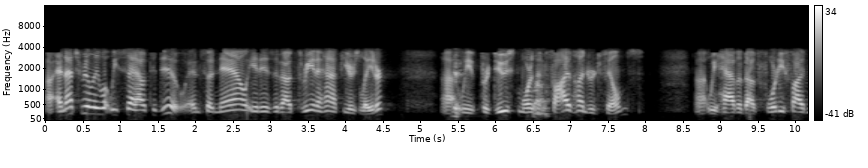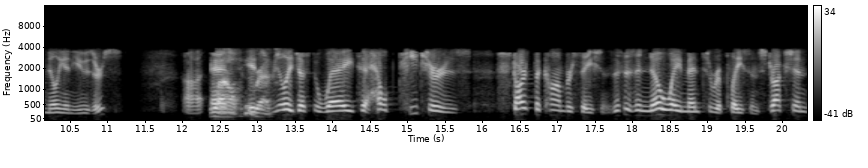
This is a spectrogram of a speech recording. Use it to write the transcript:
Uh, and that's really what we set out to do. And so now it is about three and a half years later. Uh, we've produced more wow. than 500 films. Uh, we have about 45 million users. Uh, wow. and it's really just a way to help teachers start the conversations. This is in no way meant to replace instruction.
